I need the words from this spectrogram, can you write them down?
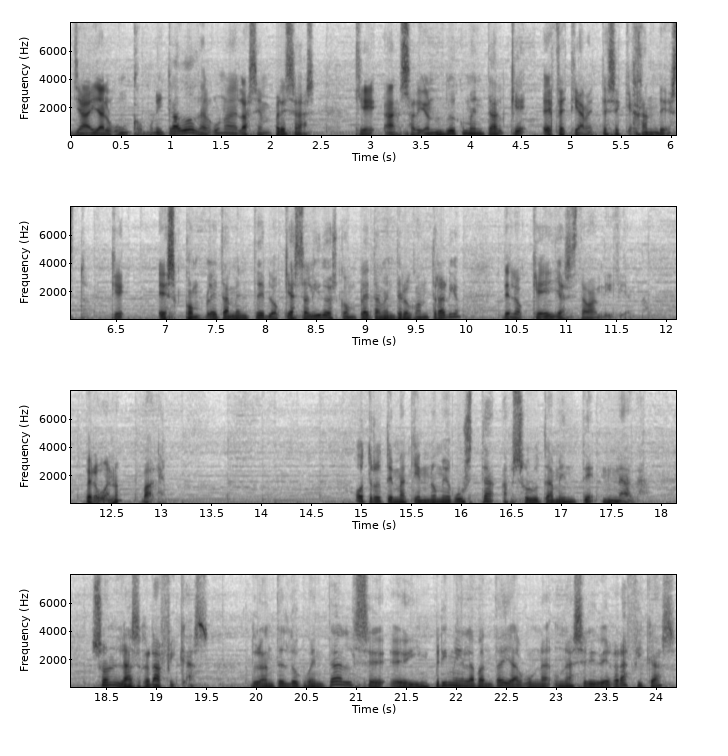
ya hay algún comunicado de alguna de las empresas que han salido en un documental que efectivamente se quejan de esto, que es completamente, lo que ha salido es completamente lo contrario de lo que ellas estaban diciendo. Pero bueno, vale. Otro tema que no me gusta absolutamente nada son las gráficas. Durante el documental se eh, imprime en la pantalla alguna, una serie de gráficas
